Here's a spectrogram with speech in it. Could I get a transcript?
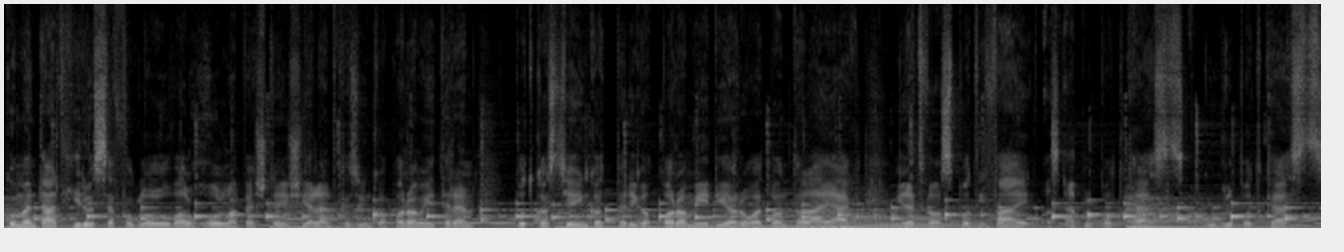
Kommentált hírösszefoglalóval holnap este is jelentkezünk a Paraméteren, podcastjainkat pedig a Paramédia rovatban találják, illetve a Spotify, az Apple Podcasts, a Google Podcasts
